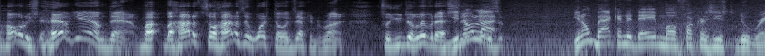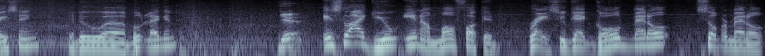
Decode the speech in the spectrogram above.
Holy shit! Hell yeah, I'm down. But but how does so how does it work though? Exactly to run. So you deliver that. You shit. know, like- it- You know, back in the day, motherfuckers used to do racing, to do uh, bootlegging. yeah. It's like you in a motherfucking race. You get gold medal, silver medal,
